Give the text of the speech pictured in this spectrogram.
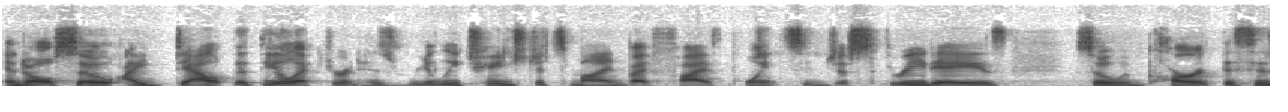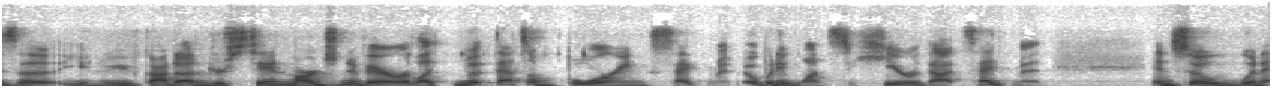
And also, I doubt that the electorate has really changed its mind by five points in just three days. So, in part, this is a, you know, you've got to understand margin of error. Like, no, that's a boring segment. Nobody wants to hear that segment. And so, when,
